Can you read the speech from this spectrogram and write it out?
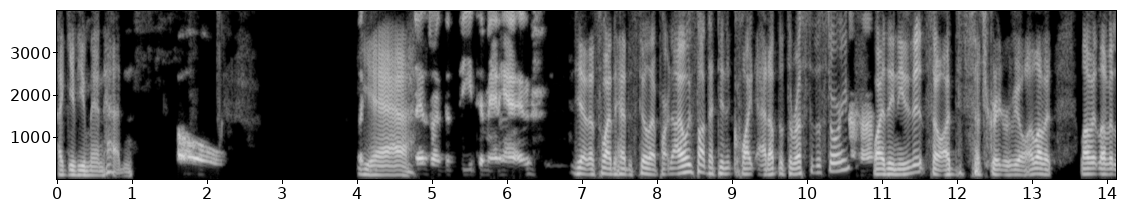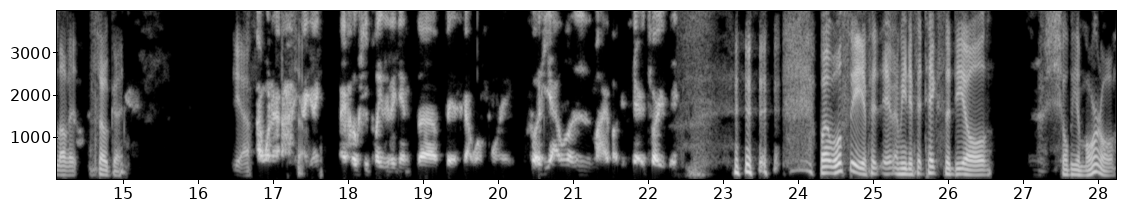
I give you Manhattan. Oh, Like- yeah, that's right. The deed to Manhattan. yeah. That's why they had to steal that part. I always thought that didn't quite add up with the rest of the story. Uh-huh. why they needed it. So it's such a great reveal. I love it. Love it, love it, love it. So good. Yeah. I wonder. I, So- I, I, I hope she plays it against uh, Fisk at one point. Well, yeah. Well, this is my fucking territory, bitch. but we'll see if it I mean if it takes the deal, she'll be immortal.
